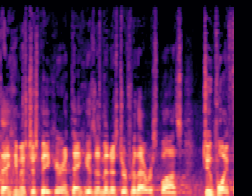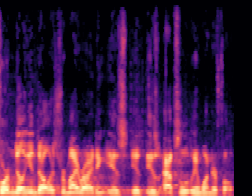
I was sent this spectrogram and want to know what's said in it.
Thank you, Mr. Speaker, and thank you as a minister for that response. $2.4 million for my riding is, is, is absolutely wonderful.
